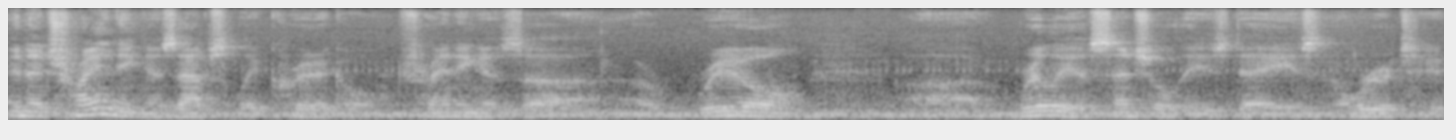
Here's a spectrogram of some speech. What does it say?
And the training is absolutely critical. Training is a, a real, uh, really essential these days in order to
